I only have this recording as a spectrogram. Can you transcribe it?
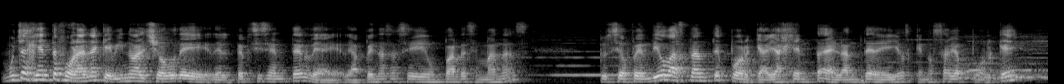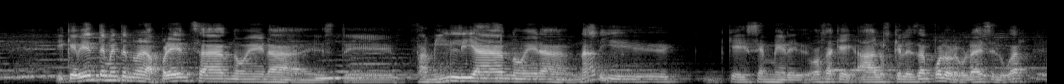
Mucha gente foránea que vino al show de- del Pepsi Center de, apenas hace un par de semanas, pues se ofendió bastante porque había gente delante de ellos que no sabía por qué. Y que evidentemente no era prensa, no era este familia, no era nadie que se mere, o sea que a los que les dan por lo regular ese lugar.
